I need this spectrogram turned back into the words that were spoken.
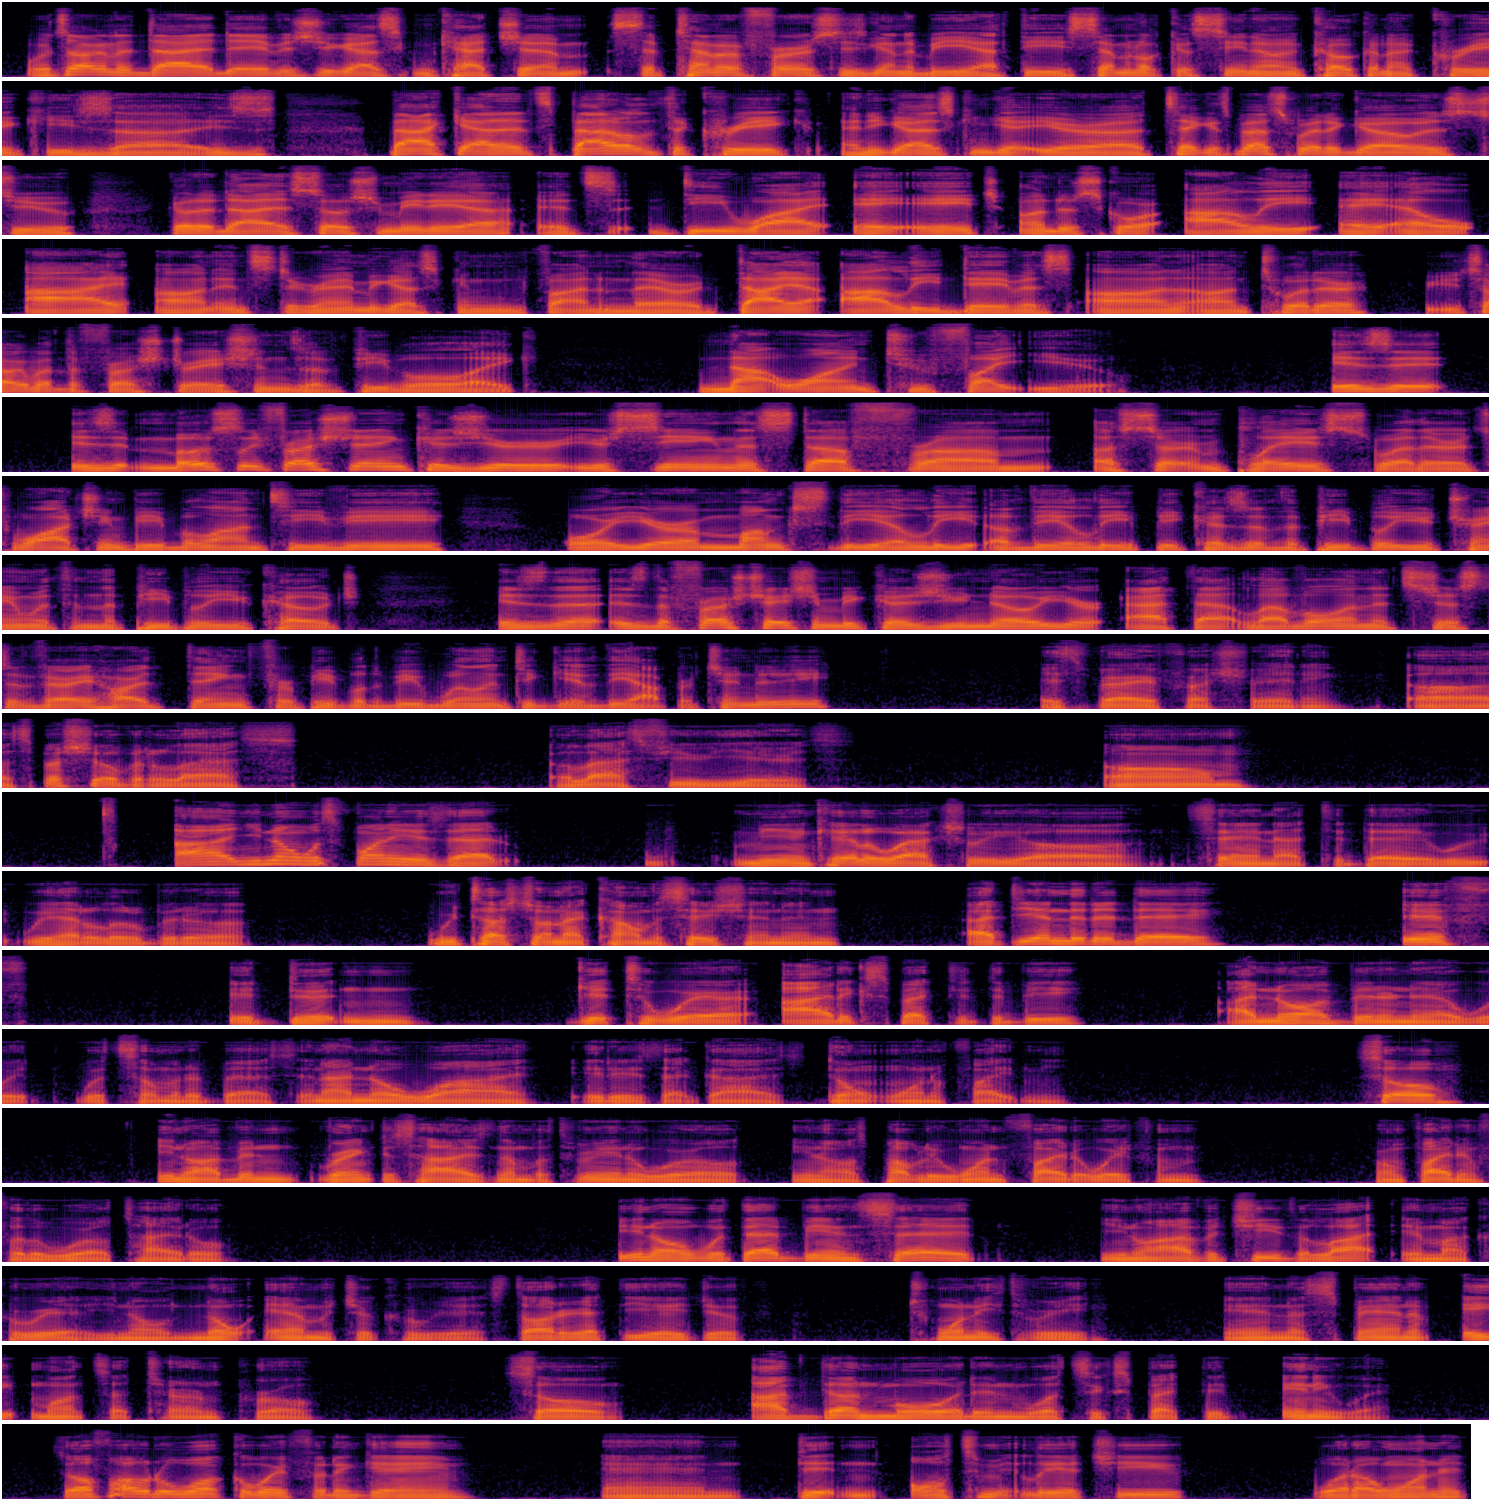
We're talking to Dyah Davis. You guys can catch him September 1st. He's going to be at the Seminole Casino in Coconut Creek. He's uh, he's back at it. It's Battle at the Creek, and you guys can get your uh, tickets. Best way to go is to go to Dyah's social media. It's D Y A H underscore Ali A L I on Instagram. You guys can find him there. Or Dyah Ali Davis on on Twitter. You talk about the frustrations of people like not wanting to fight you. Is it is it mostly frustrating because you're you're seeing this stuff from a certain place, whether it's watching people on TV or you're amongst the elite of the elite because of the people you train with and the people you coach? Is the is the frustration because you know you're at that level and it's just a very hard thing for people to be willing to give the opportunity? It's very frustrating, uh, especially over the last the last few years. Um, I you know what's funny is that me and Kayla were actually uh, saying that today. We we had a little bit of we touched on that conversation, and at the end of the day, if it didn't get to where I'd expect it to be, I know I've been in there with with some of the best, and I know why it is that guys don't want to fight me. So, you know, I've been ranked as high as number three in the world. You know, I was probably one fight away from from fighting for the world title. You know, with that being said, you know, I've achieved a lot in my career. You know, no amateur career. Started at the age of 23. In a span of eight months, I turned pro. So I've done more than what's expected anyway. So if I were to walk away from the game and didn't ultimately achieve what I wanted,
